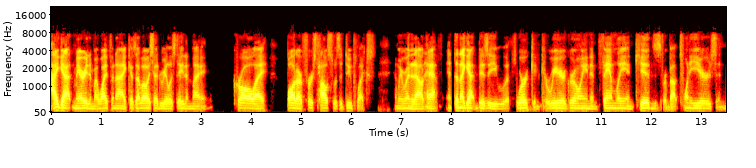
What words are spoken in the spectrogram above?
I got married, and my wife and I, because I've always had real estate in my crawl, I bought our first house was a duplex and we rented out half. And then I got busy with work and career growing and family and kids for about 20 years and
